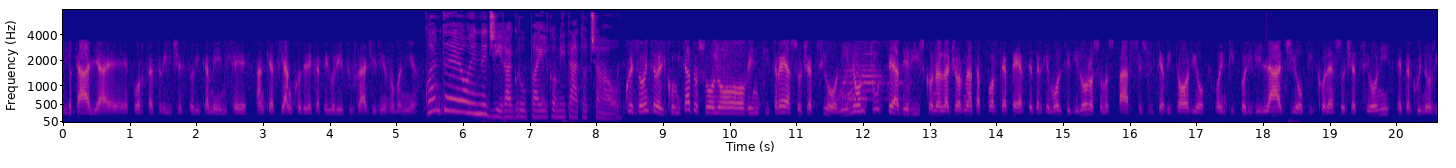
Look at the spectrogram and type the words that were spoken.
l'Italia è portatrice storicamente anche a fianco delle categorie più fragili in Romania. Quante ONG raggruppa il comitato Ciao? In questo momento nel comitato sono 23 associazioni, non tutte aderiscono alla giornata a porte aperte perché molte di loro sono sparse sul territorio o in piccoli villaggi o piccole associazioni e per cui non riescono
